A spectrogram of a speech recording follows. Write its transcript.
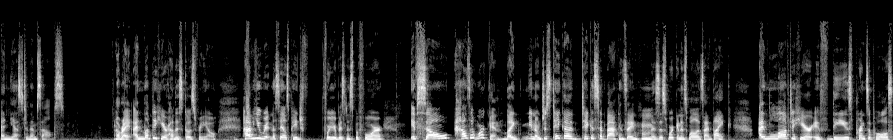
and yes to themselves. All right, I'd love to hear how this goes for you. Have you written a sales page for your business before? If so, how's it working? Like, you know, just take a take a step back and say, "Hmm, is this working as well as I'd like?" I'd love to hear if these principles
